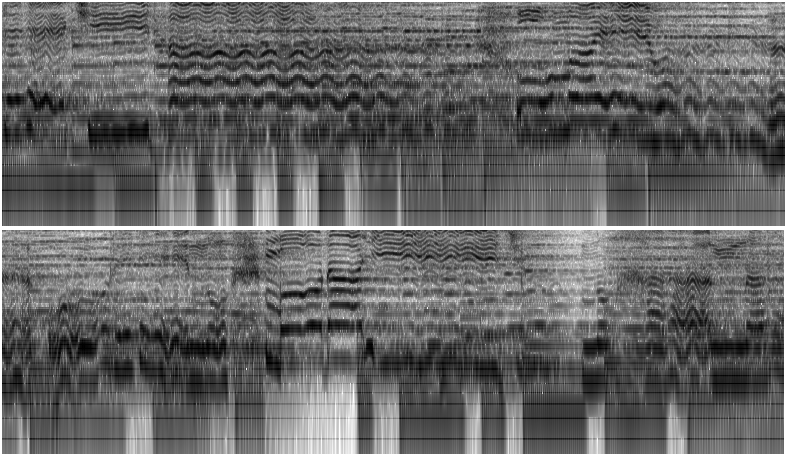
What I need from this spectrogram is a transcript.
てきた。お前は俺の菩提樹の花。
